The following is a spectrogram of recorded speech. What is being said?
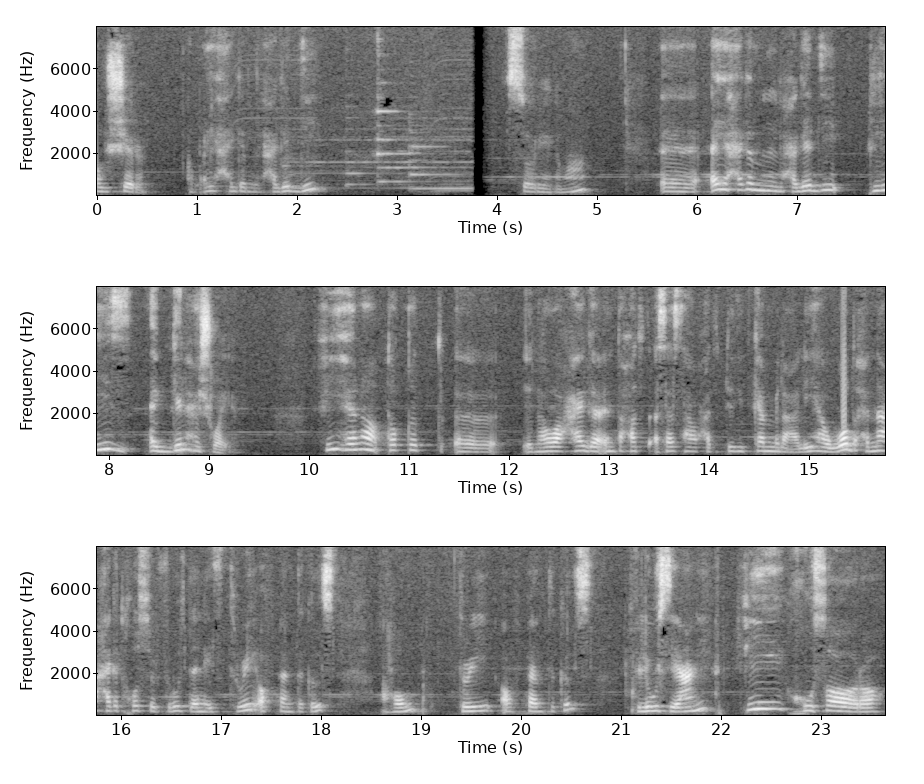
أو شراء أو أي حاجة من الحاجات دي. sorry يا جماعة. آه أي حاجة من الحاجات دي please أجلها شوية. في هنا طاقة آه إن هو حاجة أنت حاطط أساسها وهتبتدي تكمل عليها. وواضح إنها حاجة تخص الفلوس لأن it's 3 of pentacles. اهم 3 of pentacles. فلوس يعني في خسارة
